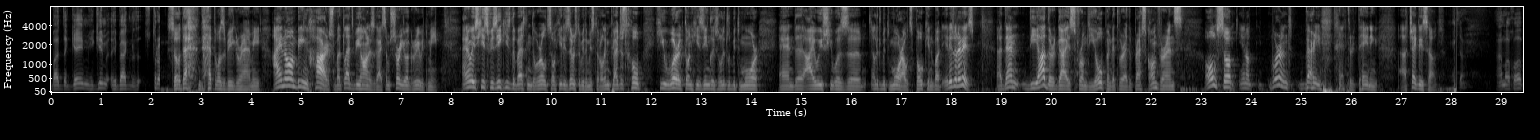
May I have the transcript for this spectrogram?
but the game he gave he back the strong. So that that was Big Ramy. I know I'm being harsh, but let's be honest, guys. I'm sure you agree with me. Anyways, his physique is the best in the world, so he deserves to be the Mr. Olympia. I just hope he worked on his English a little bit more, and uh, I wish he was uh, a little bit more outspoken, but it is what it is. Uh, then the other guys from the Open that were at the press conference also, you know, weren't very entertaining. Uh, check this out. اما خب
